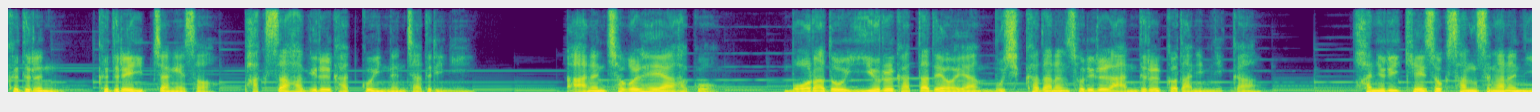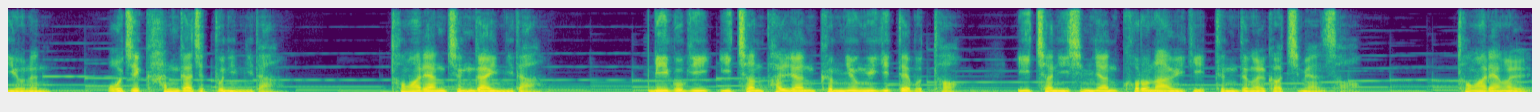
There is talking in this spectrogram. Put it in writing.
그들은 그들의 입장에서 박사 학위를 갖고 있는 자들이니 아는 척을 해야 하고 뭐라도 이유를 갖다 대어야 무식하다는 소리를 안 들을 것 아닙니까? 환율이 계속 상승하는 이유는 오직 한 가지뿐입니다. 통화량 증가입니다. 미국이 2008년 금융위기 때부터 2020년 코로나 위기 등등을 거치면서 통화량을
